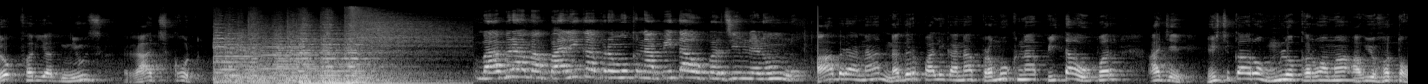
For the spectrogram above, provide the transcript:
લોક ફરિયાદ ન્યૂઝ રાજકોટ. બાબરામાં પાલિકા પ્રમુખના પિતા ઉપર જીવલેણ હુમલો. નગરપાલિકાના પ્રમુખના પિતા ઉપર આજે હિચકારો હુમલો કરવામાં આવ્યો હતો,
